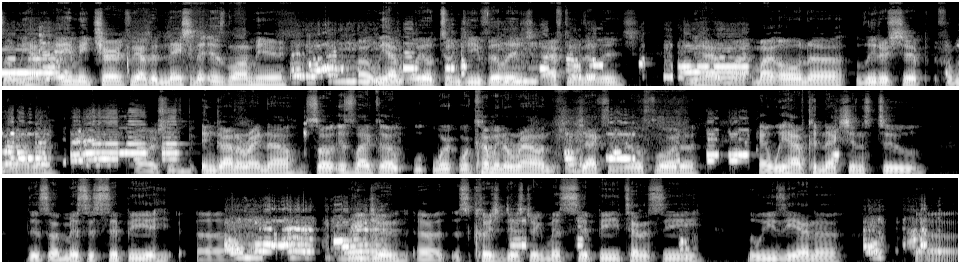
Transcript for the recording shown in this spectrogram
So we have the AME Church, we have the Nation of Islam here, uh, we have Oyotunji Village, African Village. We have my my own uh, leadership from Ghana. She's in Ghana right now, so it's like uh, we're we're coming around Jacksonville, Florida, and we have connections to this uh, Mississippi uh, region, uh, this Kush district, Mississippi, Tennessee, Louisiana, uh,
